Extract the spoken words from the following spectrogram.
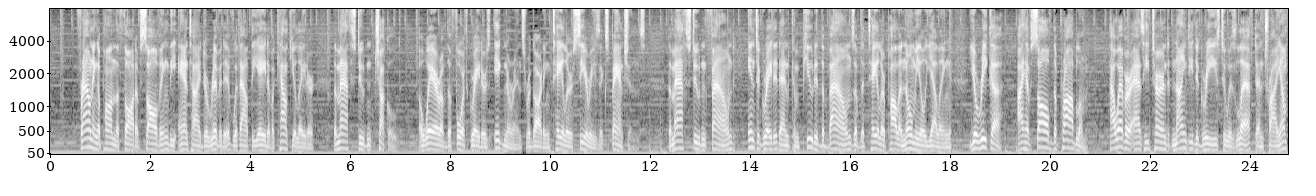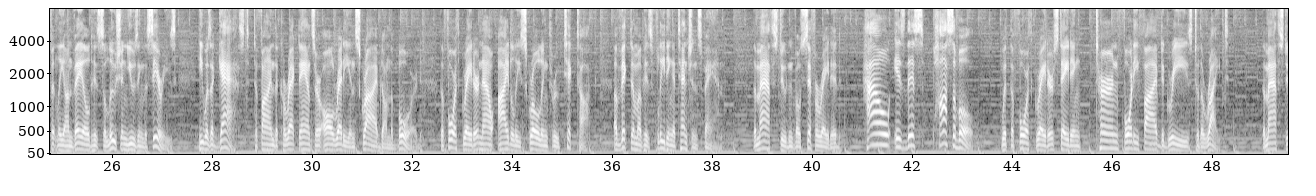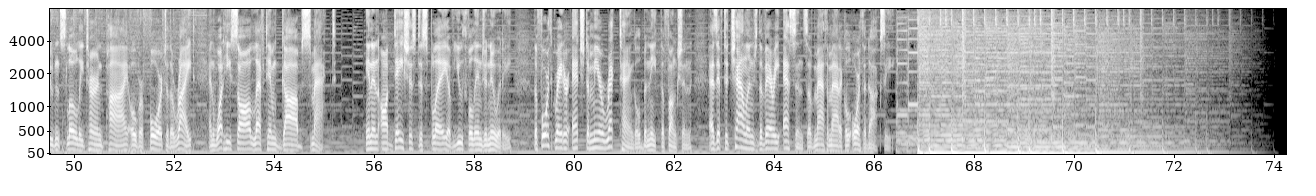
Frowning upon the thought of solving the antiderivative without the aid of a calculator, the math student chuckled, aware of the fourth grader's ignorance regarding Taylor series expansions. The math student found, integrated, and computed the bounds of the Taylor polynomial yelling, Eureka! I have solved the problem! However, as he turned 90 degrees to his left and triumphantly unveiled his solution using the series, he was aghast to find the correct answer already inscribed on the board, the fourth grader now idly scrolling through TikTok, a victim of his fleeting attention span. The math student vociferated, How is this possible? With the fourth grader stating, Turn 45 degrees to the right. The math student slowly turned pi over 4 to the right, and what he saw left him gobsmacked. In an audacious display of youthful ingenuity, the fourth grader etched a mere rectangle beneath the function, as if to challenge the very essence of mathematical orthodoxy.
